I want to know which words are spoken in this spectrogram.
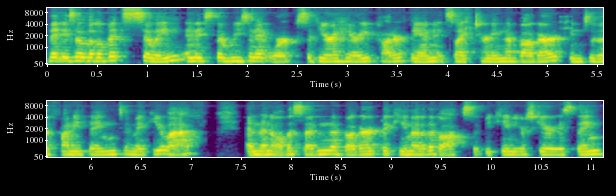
that is a little bit silly, and it's the reason it works. If you're a Harry Potter fan, it's like turning the boggart into the funny thing to make you laugh. And then all of a sudden, the boggart that came out of the box that became your scariest thing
